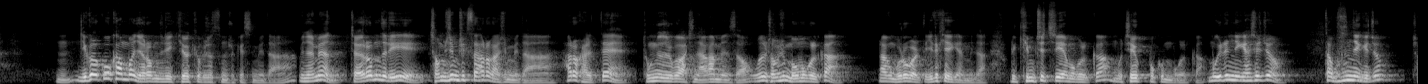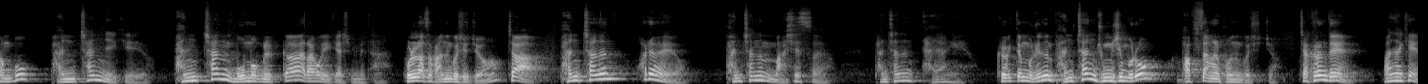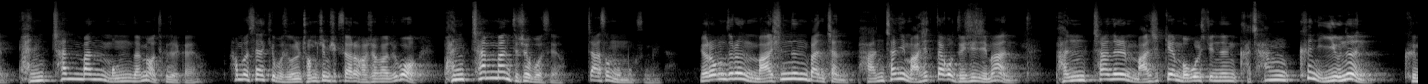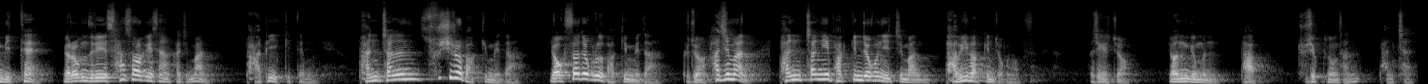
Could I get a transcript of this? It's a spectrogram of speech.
음, 이걸 꼭 한번 여러분들이 기억해 보셨으면 좋겠습니다. 왜냐면, 자, 여러분들이 점심 식사하러 가십니다. 하러 갈 때 동료들과 같이 나가면서 오늘 점심 뭐 먹을까? 라고 물어볼 때 이렇게 얘기합니다. 우리 김치찌개 먹을까? 뭐 제육볶음 먹을까? 뭐 이런 얘기 하시죠? 다 무슨 얘기죠? 전부 반찬 얘기예요. 반찬 뭐 먹을까? 라고 얘기하십니다. 골라서 가는 것이죠. 자, 반찬은 화려해요. 반찬은 맛있어요. 반찬은 다양해요. 그렇기 때문에 우리는 반찬 중심으로 밥상을 보는 것이죠. 자, 그런데 만약에 반찬만 먹는다면 어떻게 될까요? 한번 생각해 보세요. 오늘 점심 식사하러 가셔가지고 반찬만 드셔보세요. 짜서 못 먹습니다. 여러분들은 맛있는 반찬, 반찬이 맛있다고 드시지만 반찬을 맛있게 먹을 수 있는 가장 큰 이유는 그 밑에 여러분들이 사소하게 생각하지만 밥이 있기 때문이에요. 반찬은 수시로 바뀝니다. 역사적으로도 바뀝니다. 그죠? 하지만 반찬이 바뀐 적은 있지만 밥이 바뀐 적은 없습니다. 아시겠죠? 연금은 밥, 주식 부동산은 반찬.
